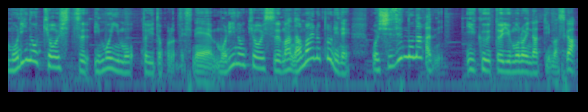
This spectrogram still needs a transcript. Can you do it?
森の教室いもいもというところですね森の教室まあ名前の通りね自然の中に行くというものになっていますが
